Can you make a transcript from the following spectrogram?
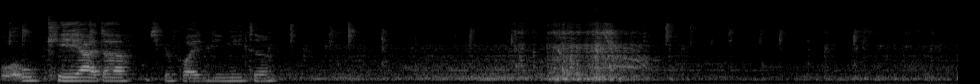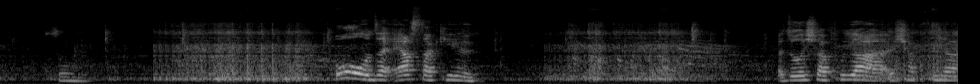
Okay, Alter. Ich bin voll in die Miete. So. Oh, unser erster Kill. Also ich war früher, ich habe früher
